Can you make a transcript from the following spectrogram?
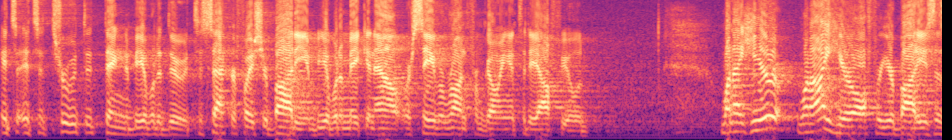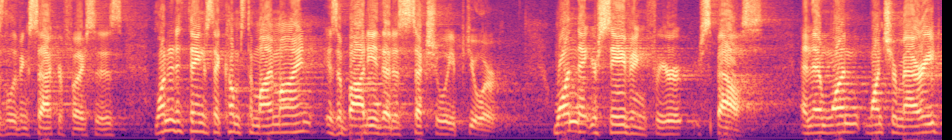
it's, it's a true thing to be able to do, to sacrifice your body and be able to make an out or save a run from going into the outfield. When I hear, when I hear offer your bodies as living sacrifices, one of the things that comes to my mind is a body that is sexually pure, one that you're saving for your spouse, and then one, once you're married,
